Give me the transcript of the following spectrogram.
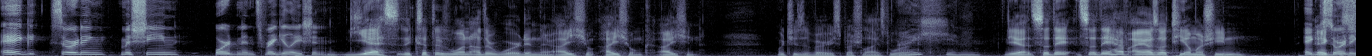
Egg sorting machine ordinance regulation. Yes, except there's one other word in there, Eichung, Eichung, Eichen, which is a very specialized word. Eichen. Yeah, so they so they have Eiersortiermaschinen, Egg, egg sorting,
